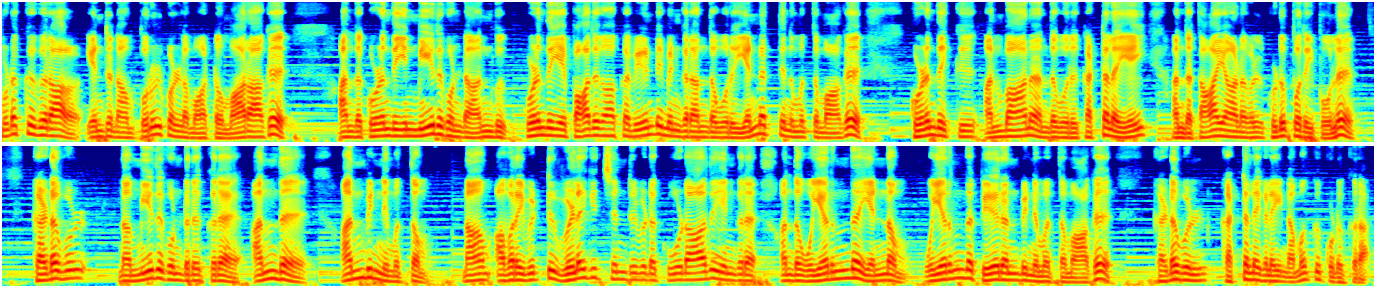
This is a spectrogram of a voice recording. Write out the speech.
முடக்குகிறாள் என்று நாம் பொருள் கொள்ள மாட்டோம். மாறாக அந்த குழந்தையின் மீது கொண்ட அன்பு குழந்தையை பாதுகாக்க வேண்டும் என்கிற அந்த ஒரு எண்ணத்து நிமித்தமாக குழந்தைக்கு அன்பான அந்த ஒரு கட்டளையை அந்த தாயானவள் கொடுப்பதைப் போல கடவுள் நம் மீது கொண்டிருக்கிற அந்த அன்பின் நிமித்தம் நாம் அவரை விட்டு விலகிச் சென்று விடக்கூடாது என்கிற அந்த உயர்ந்த எண்ணம் உயர்ந்த பேரன்பின் நிமித்தமாக கடவுள் கட்டளைகளை நமக்கு கொடுக்கிறார்.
